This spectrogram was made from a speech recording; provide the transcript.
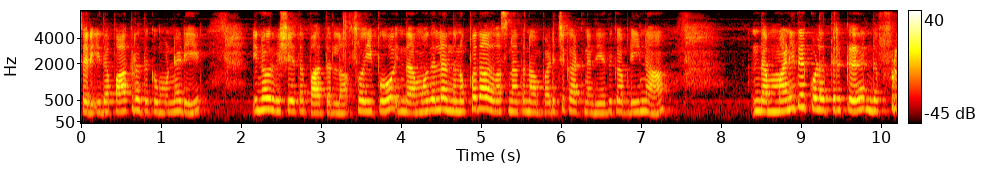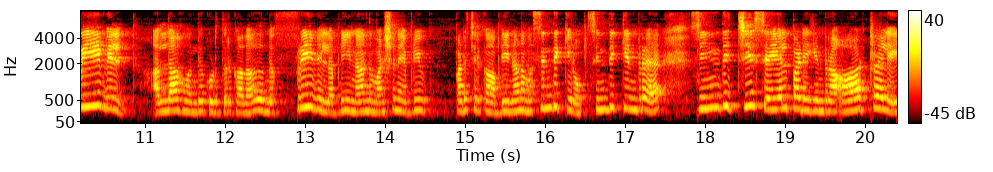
சரி இதை பார்க்குறதுக்கு முன்னாடி இன்னொரு விஷயத்த பார்த்துடலாம். ஸோ இப்போது இந்த முதல்ல இந்த முப்பதாவது வசனத்தை நான் படித்து காட்டினது எதுக்கு அப்படின்னா இந்த மனித குலத்திற்கு இந்த ஃப்ரீ வில் அல்லாஹ் வந்து கொடுத்துருக்கான். அதாவது இந்த ஃப்ரீ வில் அப்படின்னா அந்த மனுஷனை எப்படி படைச்சிருக்கான் அப்படின்னா நம்ம சிந்திக்கிறோம். சிந்திக்கின்ற சிந்திச்சு செயல்படுகின்ற ஆற்றலை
